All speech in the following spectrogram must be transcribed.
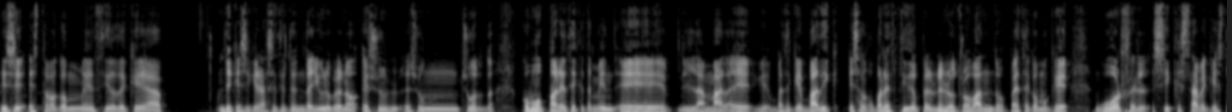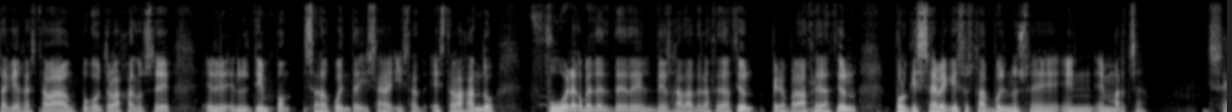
sí, sí, estaba convencido de que era de que sí que era 671, pero no, es un, es un subcontrato. Como parece que también eh, la mala, eh, parece que Badik es algo parecido, pero en el otro bando. Parece como que Worf sí que sabe que esta guerra estaba un poco trabajándose en, en el tiempo, se ha dado cuenta y, se, y está, está, trabajando fuera completamente del de radar de la Federación, pero para la Federación, porque sabe que eso está poniéndose en, en marcha. Sí,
